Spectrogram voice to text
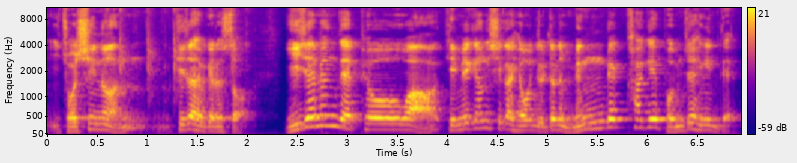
이 조 씨는 기자회견에서 이재명 대표와 김혜경 씨가 해온 일들은 명백하게 범죄 행위인데,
